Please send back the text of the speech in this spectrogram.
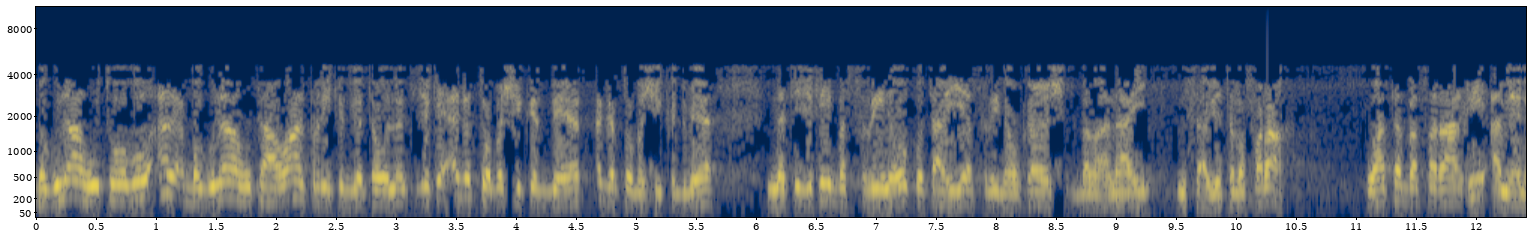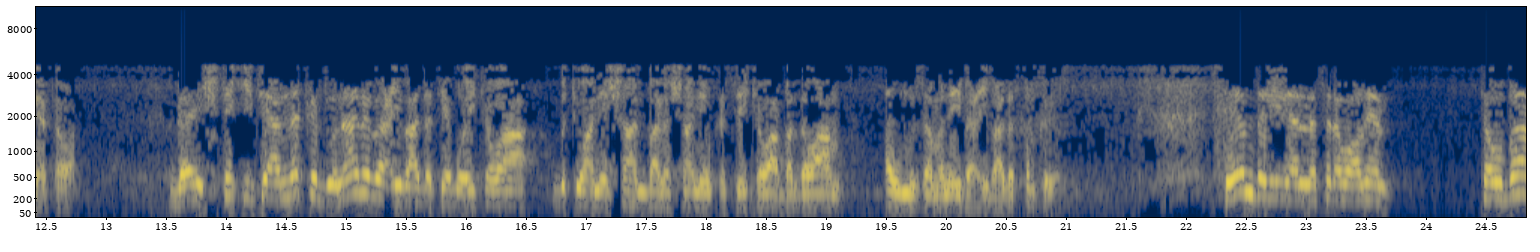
بە گوناه و تۆ بۆ بە گوناه و تاوان پڕی کرد بێتەوە نەتیجەکەی ئەگەر تۆ بەشی کرد بێت ئەگەر تۆ بەشی کرد بێت نەتیجەکەی بە سرینەوە کۆتاییە سرینەوەکەش بەمانای مساویێتە بە فراغ. واتە بە فراغی ئەمێنێتەوە. شتێکی تیان نەکرد و نابێ بە عیبادەتێ بۆی کەوا بتوانێ شان با لە شانی و کەسێکەوە بەردەوام ئەو مزەمەنەی بە عیبادەت پڕکرێت سێم دلیلیان لەسەرەوە ئەڵێن تەوبە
